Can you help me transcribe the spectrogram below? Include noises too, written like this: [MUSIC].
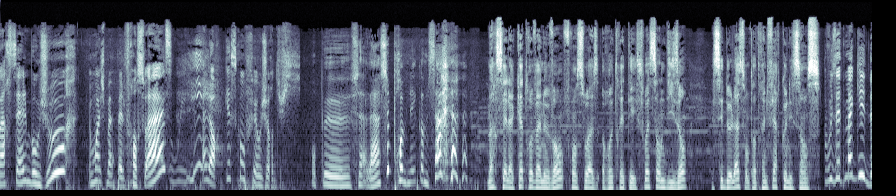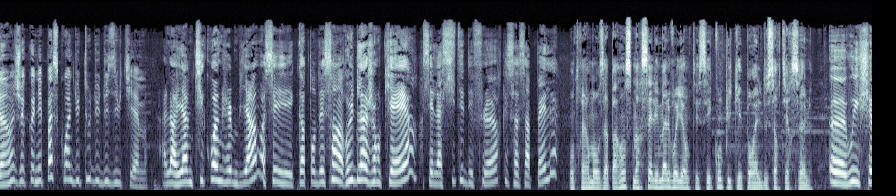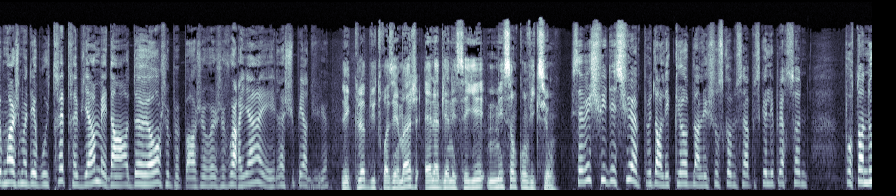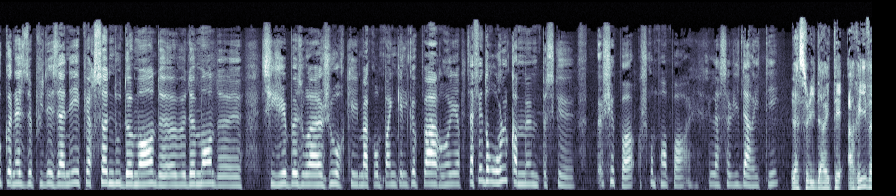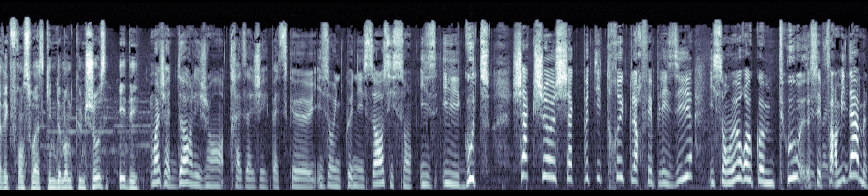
Marcel, bonjour. Moi, je m'appelle Françoise. Oui. Alors, qu'est-ce qu'on fait aujourd'hui? On peut ça, là, se promener comme ça. [LAUGHS] Marcel a 89 ans, Françoise retraitée 70 ans. Ces deux-là sont en train de faire connaissance. Vous êtes ma guide, hein je connais pas ce coin du tout du 18e. Alors, il y a un petit coin que j'aime bien. Moi, c'est quand on descend rue de la Jonquière. C'est la Cité des Fleurs que ça s'appelle. Contrairement aux apparences, Marcel est malvoyante et c'est compliqué pour elle de sortir seule. Euh, oui, chez moi, je me débrouille très très bien, mais dans, dehors, je peux pas. Je, je vois rien et là, je suis perdue. Les clubs du troisième âge, elle a bien essayé, mais sans conviction. Vous savez, je suis déçue un peu dans les clubs, dans les choses comme ça, parce que les personnes, pourtant, nous connaissent depuis des années. Personne nous demande, euh, me demande euh, si j'ai besoin un jour qu'ils m'accompagnent quelque part. Oui, Ça fait drôle quand même, parce que euh, je sais pas, je comprends pas la solidarité. La solidarité arrive avec Françoise qui ne demande qu'une chose, aider. Moi, j'adore les gens très âgés parce que ils ont une connaissance, ils sont, ils, ils goûtent chaque chose, chaque petit truc leur fait plaisir. Ils sont heureux comme tout. C'est formidable.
